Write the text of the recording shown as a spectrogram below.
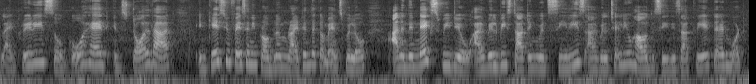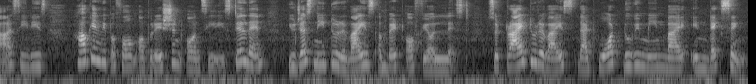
library. So go ahead install that. In case you face any problem write in the comments below. And in the next video I will be starting with series. I will tell you how the series are created what are series how can we perform operation on series? Till then you just need to revise a bit of your list. So try to revise that what do we mean by indexing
